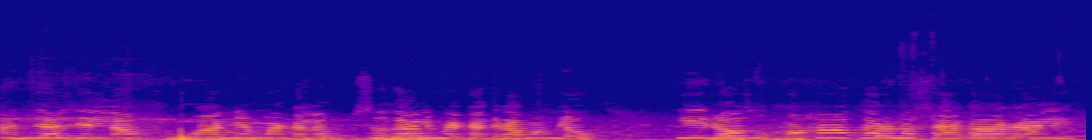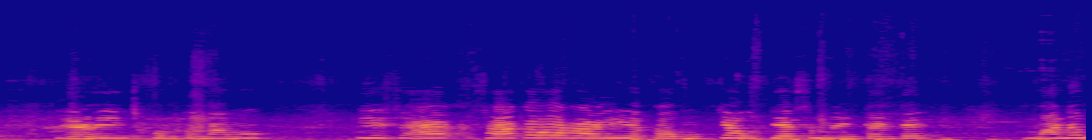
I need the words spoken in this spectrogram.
నంద్యాల జిల్లా పాణ్యం మండలం సుగాలిమెట గ్రామంలో ఈరోజు మహాకరుణ శాఖాహార ర్యాలీ నిర్వహించుకుంటున్నాము. ఈ శాఖ శాఖాహార ర్యాలీ యొక్క ముఖ్య ఉద్దేశం ఏంటంటే మనం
